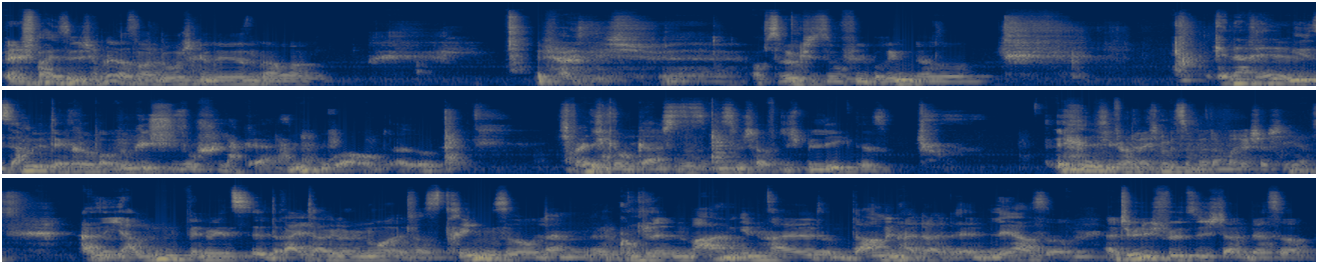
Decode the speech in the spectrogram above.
Ich weiß nicht, ich habe mir das mal durchgelesen, aber ich weiß nicht, äh, ob es wirklich so viel bringt. Also, Generell, wie sammelt der Körper wirklich so Schlacke an überhaupt? Also, ich ich glaube gar nicht, dass es wissenschaftlich belegt ist. Ich glaub, vielleicht müssen wir da mal recherchieren. also ja, gut, wenn du jetzt äh, drei Tage lang nur etwas trinkst so, und dann äh, kompletten Mageninhalt und Darminhalt halt entleerst, so, natürlich fühlst du dich dann besser.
